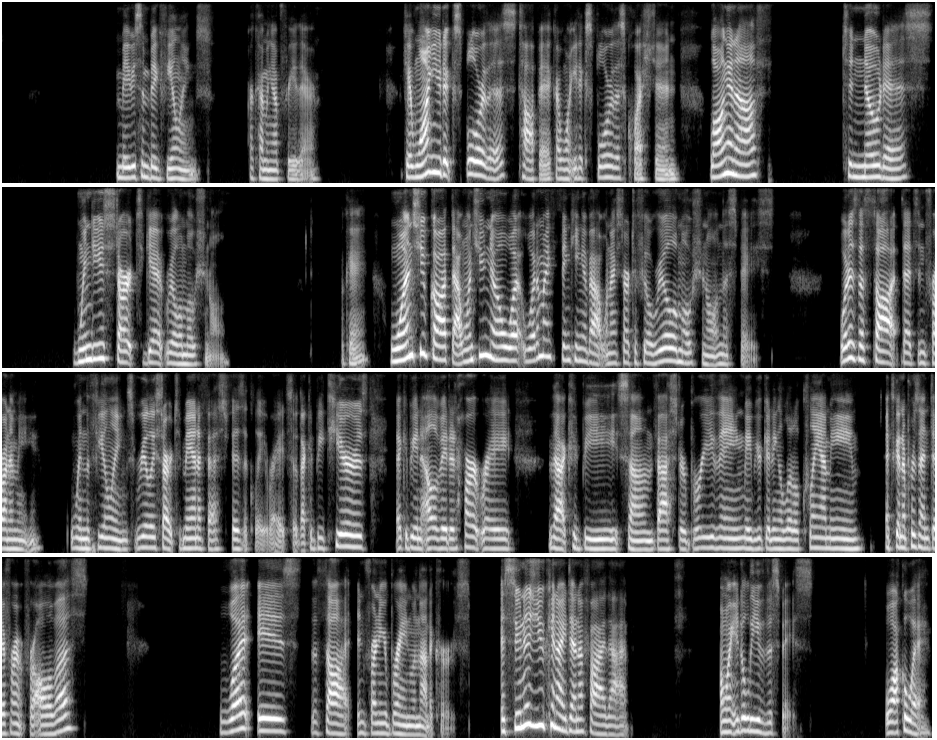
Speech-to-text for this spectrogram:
Maybe some big feelings are coming up for you there. Okay, I want you to explore this topic. I want you to explore this question long enough to notice when do you start to get real emotional? Okay. Once you've got that, once you know what what am I thinking about when I start to feel real emotional in this space? What is the thought that's in front of me when the feelings really start to manifest physically, right? So that could be tears, that could be an elevated heart rate, that could be some faster breathing, maybe you're getting a little clammy. It's going to present different for all of us. What is the thought in front of your brain when that occurs? As soon as you can identify that, I want you to leave the space, walk away,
